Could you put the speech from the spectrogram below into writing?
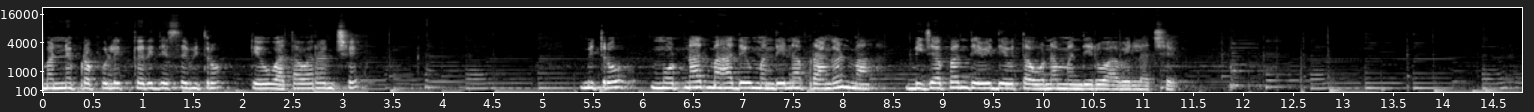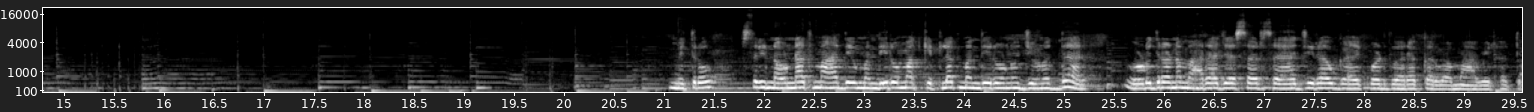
મનને પ્રફુલ્લિત કરી દેશે મિત્રો, તેવું વાતાવરણ છે. મિત્રો, મોટનાથ મહાદેવ મંદિરના પ્રાંગણમાં બીજા પણ દેવી દેવતાઓના મંદિરો આવેલા છે. મિત્રો, શ્રી નવનાથ મહાદેવ મંદિરોમાં કેટલાક મંદિરોનો જીર્ણોદ્ધાર વડોદરાના મહારાજા સર સયાજીરાવ ગાયકવાડ દ્વારા કરવામાં આવેલ હતો.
